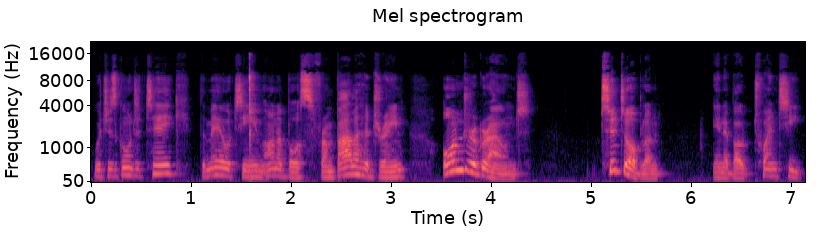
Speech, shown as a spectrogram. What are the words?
which is going to take the Mayo team on a bus from Ballaghaderreen underground to Dublin in about 20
